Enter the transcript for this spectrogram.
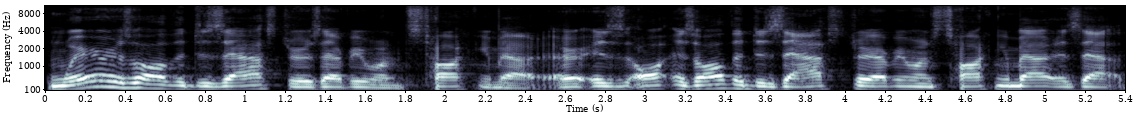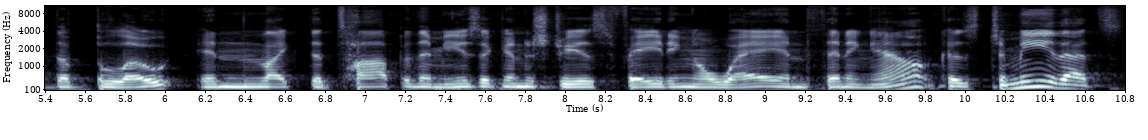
where is all the disasters everyone's talking about? Or is all is all the disaster everyone's talking about is that the bloat in like the top of the music industry is fading away and thinning out? Because to me, that's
